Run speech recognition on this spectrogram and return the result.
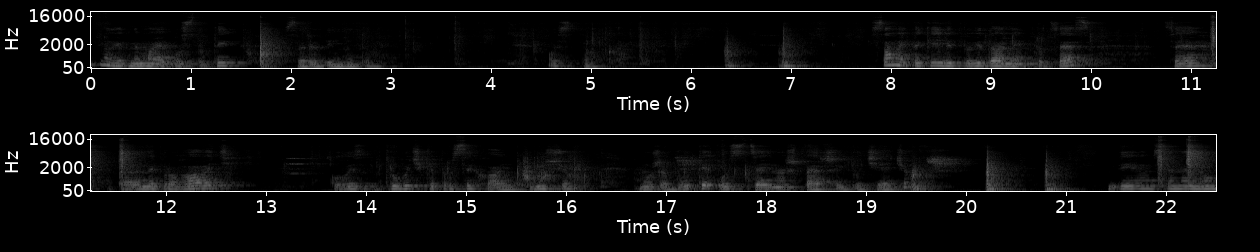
ну, як немає пустоти всередині, то ось так. Саме такий відповідальний процес це е, не прогавить, коли трубочки просихають, тому що може бути ось цей наш перший пучечок. Дивимося на нього.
